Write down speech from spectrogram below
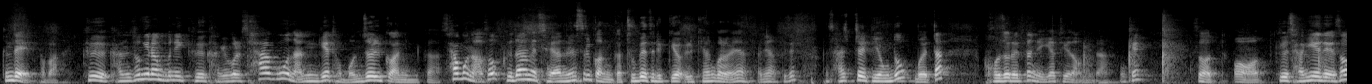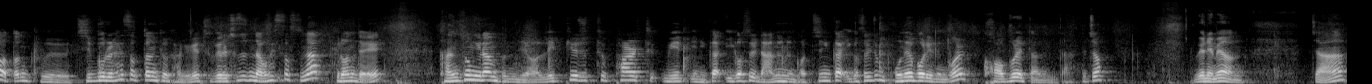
근데 봐봐 그 간송이란 분이 그 가격을 사고 난 게 더 먼저일 거 아닙니까? 사고 나서 그 다음에 제안을 했을 겁니까? 두 배 드릴게요 이렇게 한 거냐? 아니야 그지? 40짜리 비용도 뭐였다? 거절했다는 얘기가 뒤에 나옵니다. 오케이? 그래서 어, 그 자기에 대해서 어떤 그 지불을 했었던 그 가격에 두 배를 쳐준다고 했었으나 그런데 간송이란 분은요 refuse to part with이니까 이것을 나누는 것 그러니까 이것을 좀 보내버리는 걸 거부했답니다. 그죠? 왜냐면 자,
